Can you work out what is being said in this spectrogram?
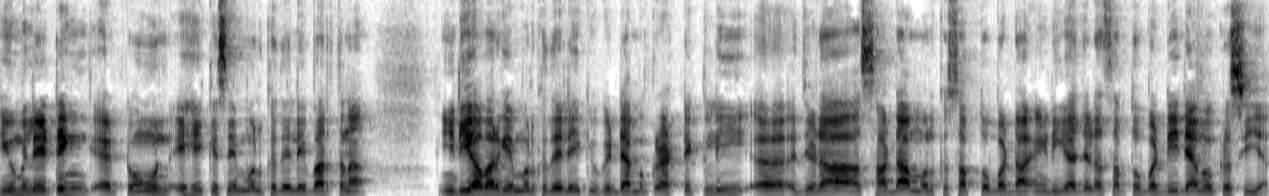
ਹਿਊਮਿਲੇਟਿੰਗ ਟੋਨ ਇਹ ਕਿਸੇ ਮੁਲਕ ਦੇ ਲਈ ਵਰਤਣਾ, ਇੰਡੀਆ ਵਰਗੇ ਮੁਲਕ ਦੇ ਲਈ, ਕਿਉਂਕਿ ਡੈਮੋਕ੍ਰੈਟਿਕਲੀ ਜਿਹੜਾ ਸਾਡਾ ਮੁਲਕ ਸਭ ਤੋਂ ਵੱਡਾ, ਇੰਡੀਆ ਜਿਹੜਾ ਸਭ ਤੋਂ ਵੱਡੀ ਡੈਮੋਕ੍ਰੇਸੀ ਆ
